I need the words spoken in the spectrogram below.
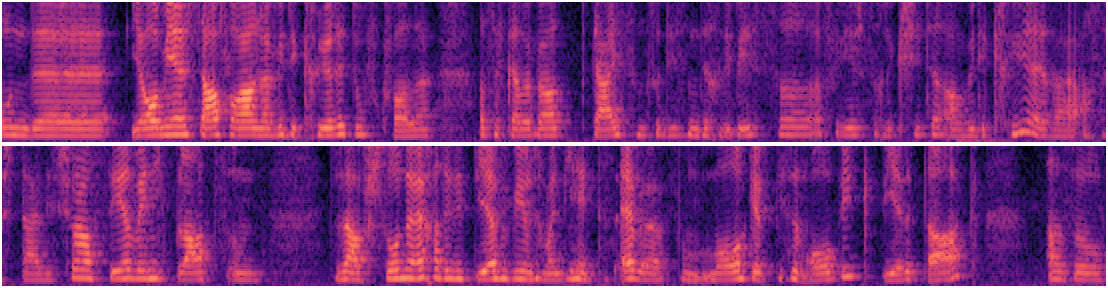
Und äh, ja, mir ist es auch vor allem auch bei den Kühen aufgefallen. Also ich glaube auch die Geiss und so, die sind ein bisschen besser, vielleicht ist es ein bisschen gescheiter, aber bei den Kühen, äh, also ist teilweise schon auch sehr wenig Platz und du laufst so nah an den Tieren vorbei und ich meine, die haben das eben vom Morgen bis am Abend, jeden Tag. Also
